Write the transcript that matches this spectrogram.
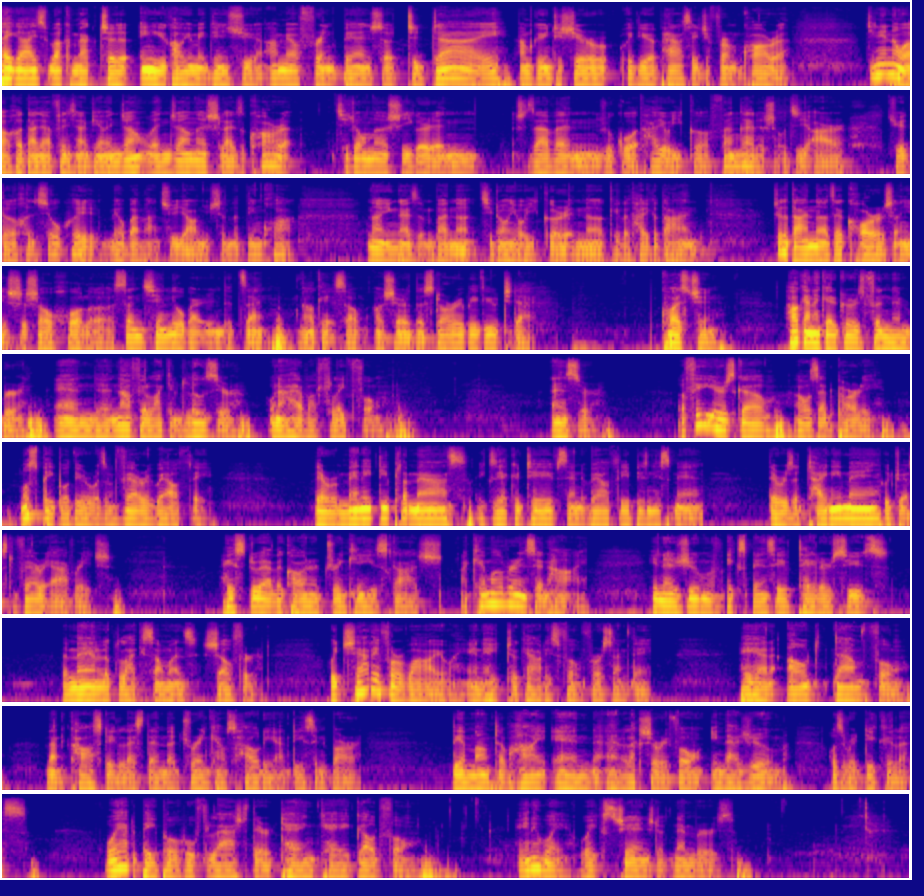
Hey guys, welcome back to 英语口语每天学. I'm your friend Ben. So today I'm going to share with you a passage from Quora. 今天呢，我要和大家分享一篇文章。文章呢是来自 Quora，其中呢是一个人是在问，如果他有一个翻盖的手机，而觉得很羞愧，没有办法去要女生的电话，那应该怎么办呢？其中有一个人呢给了他一个答案。这个答案呢，在 Quora 上也是收获了三千六百人的赞。Okay, so I'll share the story with you today. Question: How can I get a girl's phone number and uh, not feel like a loser when I have a flip phone? Answer: A few years ago, I was at a party. Most people there was very wealthy. There were many diplomats, executives, and wealthy businessmen. There was a tiny man who dressed very average. He stood at the corner drinking his scotch. I came over and said hi. In a room of expensive tailored suits, the man looked like someone's chauffeur. We chatted for a while, and he took out his phone for something. He had an old dumb phone that costed less than the drink I was holding at a decent bar. The amount of high-end and luxury phone in that room was ridiculous. We had people who flashed their 10k gold phone Anyway, we exchanged numbers.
